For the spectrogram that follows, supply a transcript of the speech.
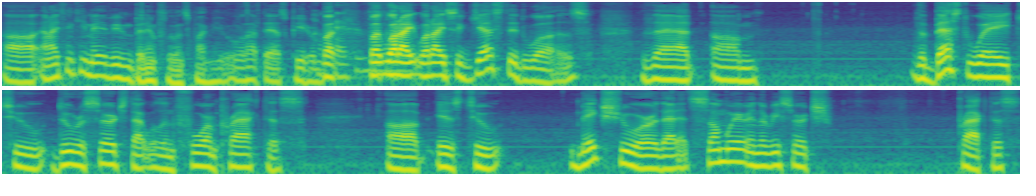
Uh, and I think he may have even been influenced by me, but we'll have to ask Peter. But Okay. but what I what I suggested was that um, the best way to do research that will inform practice uh, is to make sure that at somewhere in the research practice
